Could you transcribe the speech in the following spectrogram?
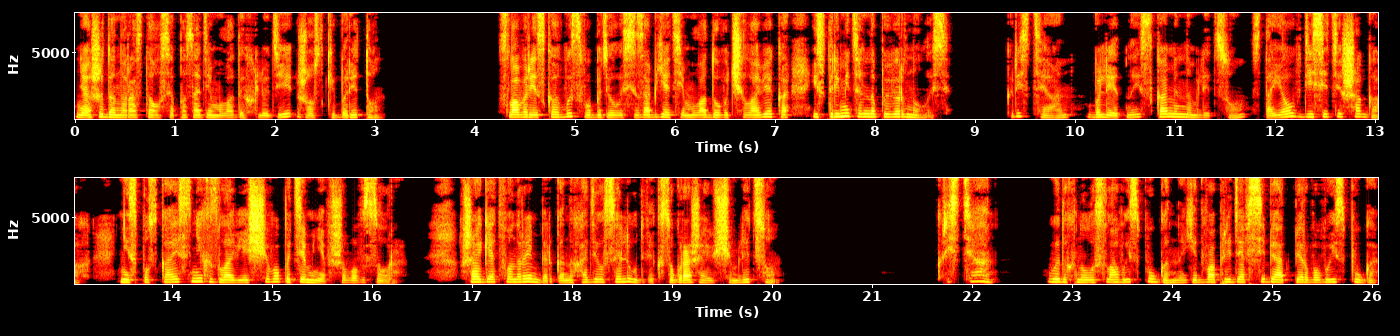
Неожиданно раздался позади молодых людей жесткий баритон. Слава резко высвободилась из объятий молодого человека и стремительно повернулась. Кристиан, бледный, с каменным лицом, стоял в десяти шагах, не спуская с них зловещего, потемневшего взора. В шаге от фон Ремберга находился Людвиг с угрожающим лицом. «Кристиан!» выдохнула Слава испуганно, едва придя в себя от первого испуга.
